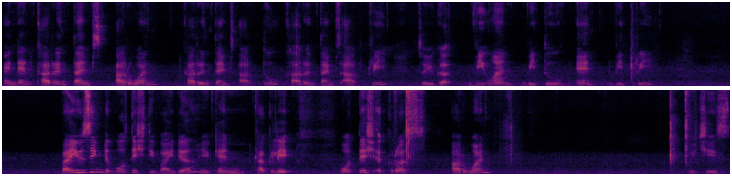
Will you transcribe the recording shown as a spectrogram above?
and then current times R1, current times R2, current times R3. So you got V1, V2 and V3. By using the voltage divider, you can calculate voltage across R1 which is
